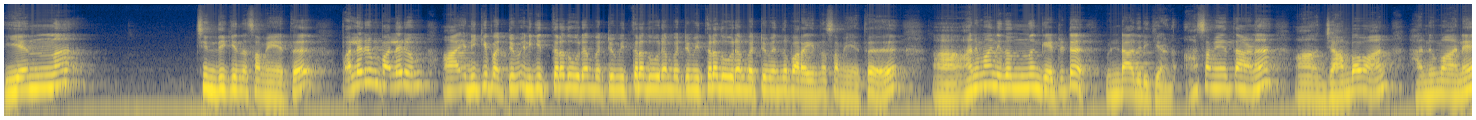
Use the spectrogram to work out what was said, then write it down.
എന്ന് ചിന്തിക്കുന്ന സമയത്ത് പലരും പലരും ആ എനിക്ക് പറ്റും എനിക്ക് ഇത്ര ദൂരം പറ്റും ഇത്ര ദൂരം പറ്റും ഇത്ര ദൂരം പറ്റും എന്ന് പറയുന്ന സമയത്ത് ഹനുമാൻ ഇതൊന്നും കേട്ടിട്ട് മിണ്ടാതിരിക്കുകയാണ്. ആ സമയത്താണ് ആ ജാമ്പവാൻ ഹനുമാനെ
